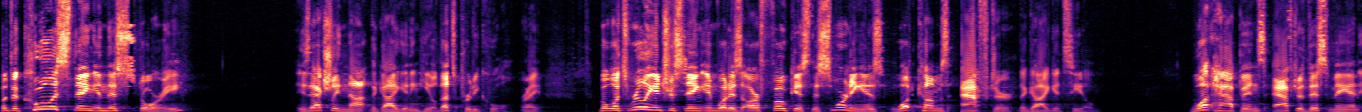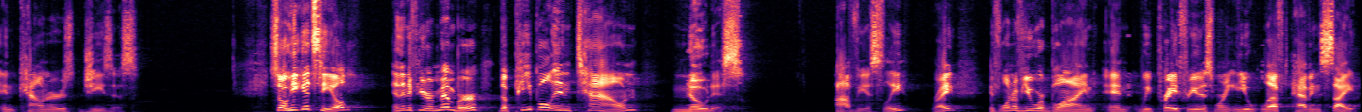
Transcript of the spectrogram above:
But the coolest thing in this story is actually not the guy getting healed. That's pretty cool, right? But what's really interesting and what is our focus this morning is what comes after the guy gets healed. What happens after this man encounters Jesus? So he gets healed. And then, if you remember, the people in town notice, obviously, right? If one of you were blind and we prayed for you this morning and you left having sight,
